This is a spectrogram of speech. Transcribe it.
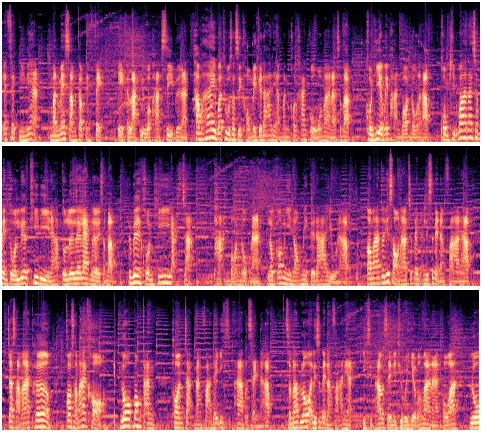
เอฟเฟกต์นี้เนี่ยมันไม่ซ้ำกับเอฟเฟกต์เอกลักษณ์หรือว่าพาสซีฟด้วยนะทำให้วัตถุศักดิ์สิทธิ์ของเมกาด้าเนี่ยมันค่อนข้างโกงมากๆนะสำหรับคนที่ยังไม่ผ่านบอลนกนะครับ ผมคิดว่าน่าจะเป็นตัวเลือกที่ดีนะครับ ตัวเลือกแรกๆเลยสำหรับเพื่อนๆคนที่อยากจะผ่านบอลนกนะแล้วก็มีน้องเมเกาด้าอยู่นะครับ ต่อมาตัวที่2นะครับจะเป็นอลิซาเบธนางฟ้านะครับ จะสามารถเพิ่มความสามารถของโล่ป้องกัน พรจากนางฟ้าได้อีก 15%นะครับสำหรับโล่อลิซาเบธนางฟ้าเนี่ยอีก 15%นี่ถือว่าเยอะมากๆนะ เพราะว่าโล่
